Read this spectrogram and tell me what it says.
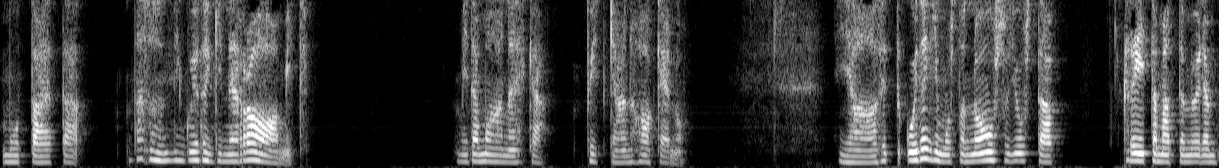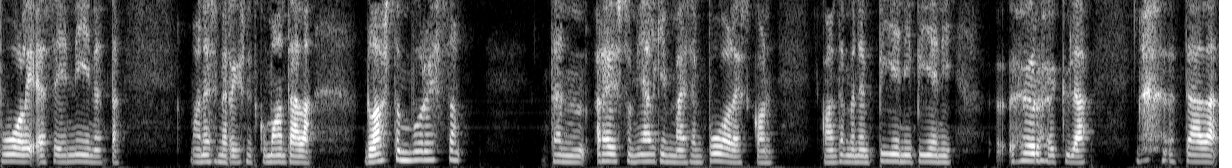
Mutta että tässä on niin kuin jotenkin ne raamit, mitä mä oon ehkä pitkään hakenut. Ja sitten kuitenkin musta on noussut just tämä riittämättömyyden puoli esiin niin, että mä oon esimerkiksi nyt kun mä oon täällä Glastonburyssa tämän reissun jälkimmäisen puoliskon, joka on tämmöinen pieni pieni hörhökylä täällä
